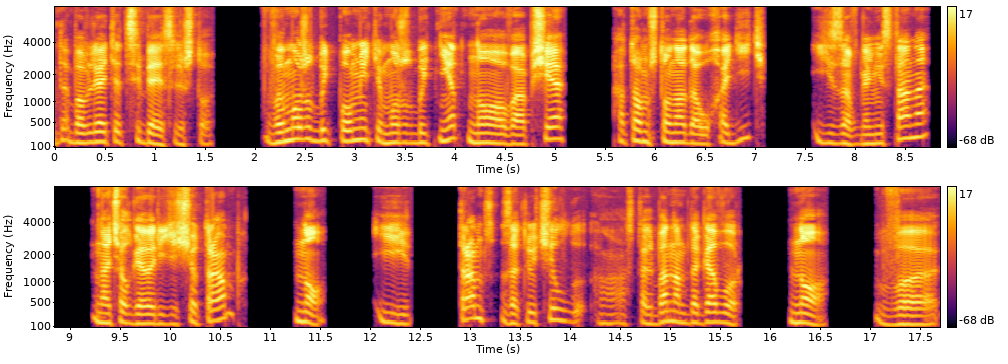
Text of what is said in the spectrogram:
добавлять от себя, если что. Вы, может быть, помните, может быть, нет, но вообще о том, что надо уходить из Афганистана, начал говорить еще Трамп, но и Трамп заключил э, с Тальбаном договор, но в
